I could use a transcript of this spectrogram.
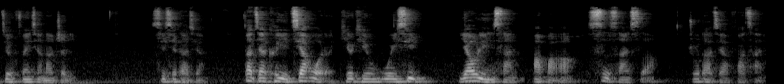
就分享到这里，谢谢大家。大家可以加我的 QQ 微信幺零三二八二四三四二，祝大家发财。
